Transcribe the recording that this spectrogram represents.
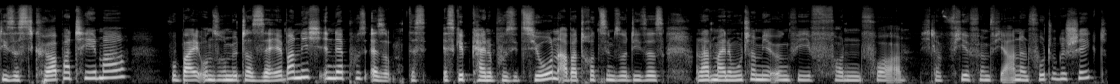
dieses Körperthema, wobei unsere Mütter selber nicht in der Position, also das, es gibt keine Position, aber trotzdem so dieses, und da hat meine Mutter mir irgendwie von vor, ich glaube, vier, fünf Jahren ein Foto geschickt,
